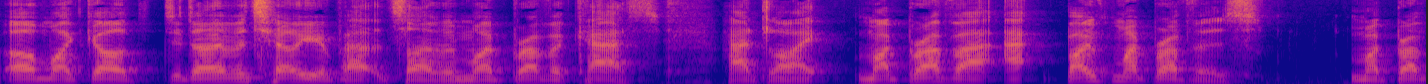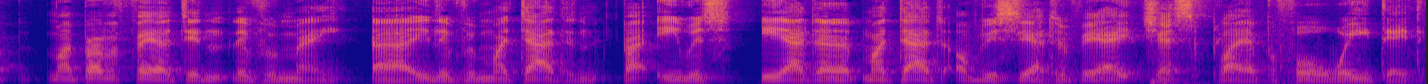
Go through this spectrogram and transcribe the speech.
Oh my god! Did I ever tell you about the time when my brother Cass had like my brother? Both my brothers my brother, my brother Theo didn't live with me. Uh, he lived with my dad, and but he was he had a my dad obviously had a VHS player before we did,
